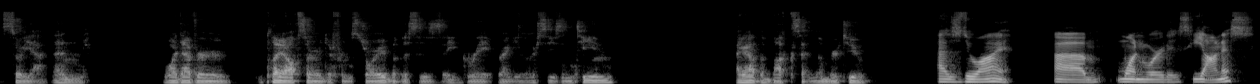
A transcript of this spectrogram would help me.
so yeah, and whatever playoffs are a different story, but this is a great regular season team. I got the Bucks at number 2. As do I. Um, one word is Giannis.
